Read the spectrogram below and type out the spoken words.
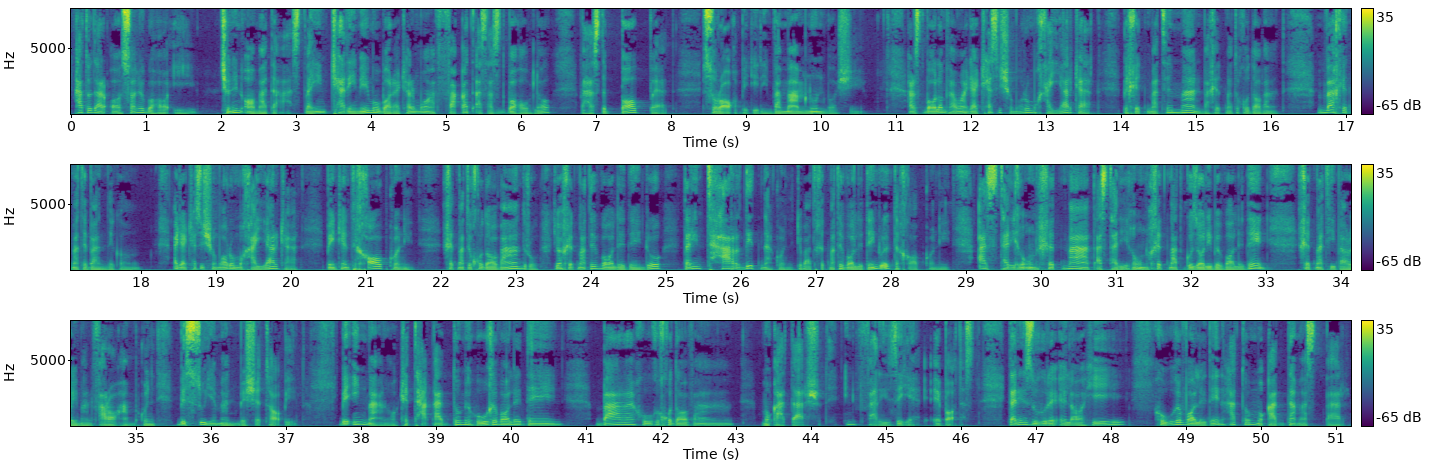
حتی در آثار بهایی چنین آمده است. و این کریمه مبارکه رو ما فقط از حضرت بهاءالله و حضرت باب باید سراغ بگیریم و ممنون باشیم. حضرت بالا میفرماید اگر کسی شما رو مخیر کرد به خدمت من و خدمت خداوند و خدمت بندگان اگر کسی شما رو مخیر کرد به اینکه انتخاب کنید خدمت خداوند رو یا خدمت والدین رو در این تردید نکنید که بعد خدمت والدین رو انتخاب کنید. از طریق اون خدمت از طریق اون خدمت گذاری به والدین خدمتی برای من فراهم بکنید به سوی من بشتابید. به این معنا که تقدم حقوق والدین بر حقوق خداوند مقدر شده. این فریزه عباد است. در این ظهور الهی حقوق والدین حتی مقدم است بر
